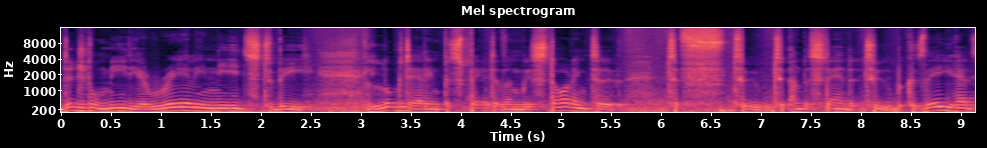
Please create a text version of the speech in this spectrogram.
digital media really needs to be looked at in perspective, and we're starting to to f- to to understand it too, because there you had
